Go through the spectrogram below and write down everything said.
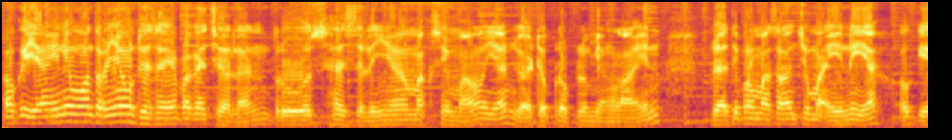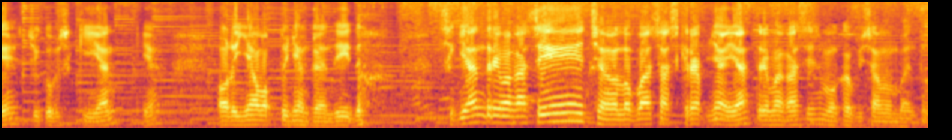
Oke ya ini motornya udah saya pakai jalan terus hasilnya maksimal ya nggak ada problem yang lain. Berarti permasalahan cuma ini ya. Oke cukup sekian ya. Orinya waktunya ganti itu. Sekian terima kasih. Jangan lupa subscribe nya ya. Terima kasih semoga bisa membantu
